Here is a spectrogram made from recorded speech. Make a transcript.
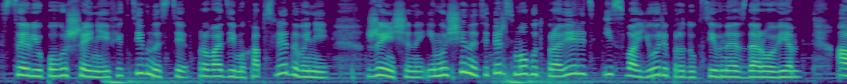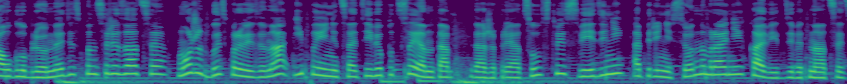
С целью повышения эффективности проводимых обследований женщины и мужчины теперь смогут проверить и свое репродуктивное здоровье. А углубленная диспансеризация может быть проведена и по инициативе пациента, даже при отсутствии сведений о перенесенном ранее COVID-19.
